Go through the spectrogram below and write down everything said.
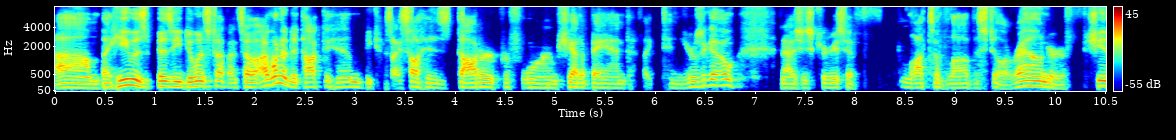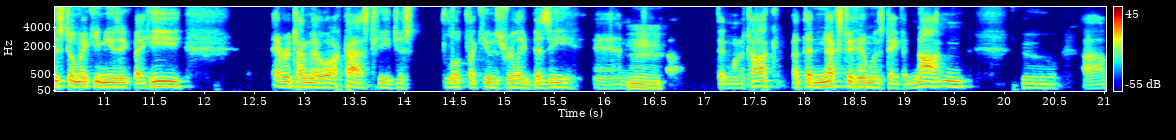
Um, but he was busy doing stuff. And so I wanted to talk to him because I saw his daughter perform. She had a band like 10 years ago. And I was just curious if Lots of Love is still around or if she is still making music. But he, every time they walked past, he just looked like he was really busy and mm. uh, didn't want to talk. But then next to him was David Naughton, who uh,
